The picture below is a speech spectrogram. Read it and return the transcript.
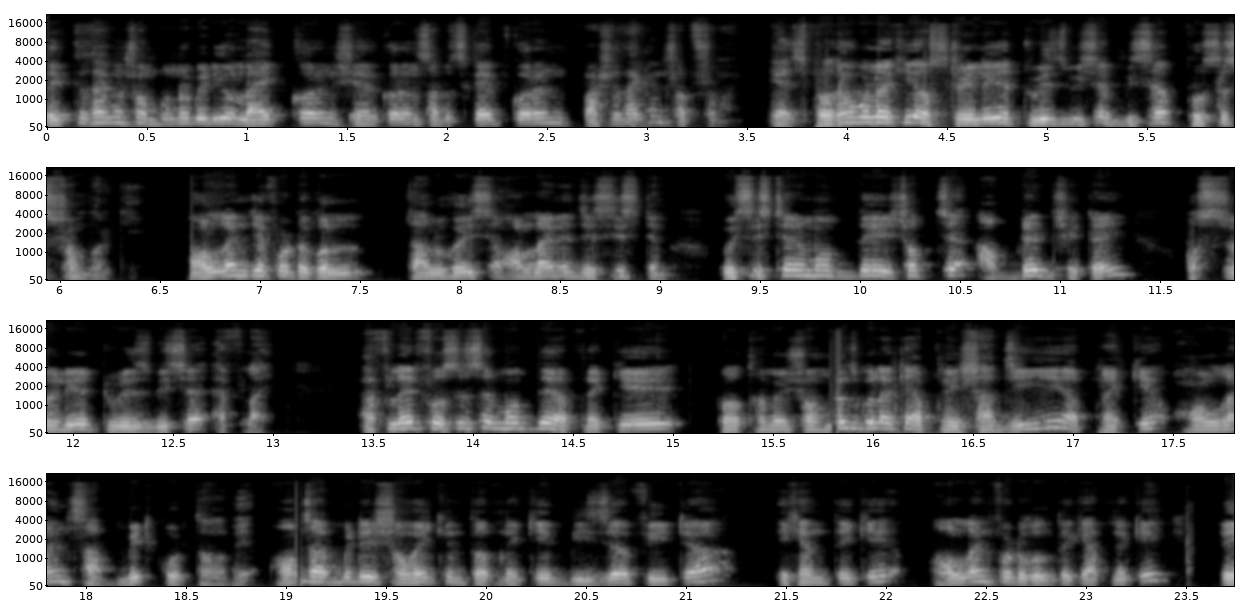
দেখতে থাকুন সম্পূর্ণ ভিডিও লাইক করেন শেয়ার করেন সাবস্ক্রাইব করেন পাশে থাকেন সবসময়। Yes, প্রথম বলে কি Australia tourist visa visa process সম্পর্কে। অনলাইন যে প্রোটোকল চালু হয়েছে অনলাইনে যে সিস্টেম ওই সিস্টেমের মধ্যে সবচেয়ে আপডেট সেটাই Australia tourist visa apply apply প্রসেসের মধ্যে আপনাকে প্রথমে সম্পদগুলোকে আপনি সাজিয়ে আপনাকে অনলাইন সাবমিট করতে হবে। অন সাবমিটের সময় কিন্তু আপনাকে ভিসা ফিটা এখান থেকে অনলাইন প্রোটোকল থেকে আপনাকে পে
